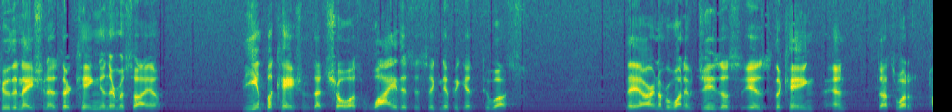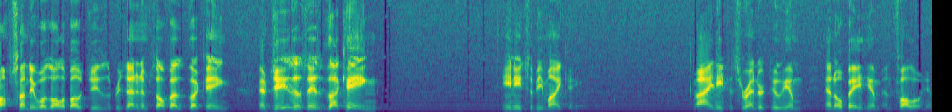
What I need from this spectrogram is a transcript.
to the nation as their king and their Messiah, the implications that show us why this is significant to us. They are number one, if Jesus is the king, and that's what Palm Sunday was all about. Jesus presented himself as the king. If Jesus is the king, he needs to be my king. I need to surrender to him and obey him and follow him.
